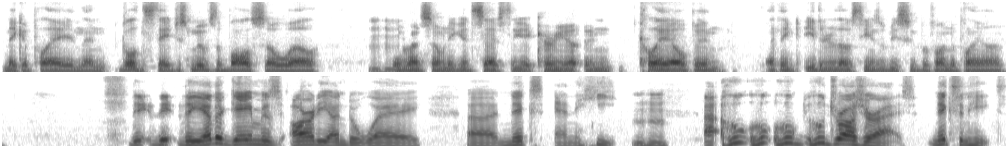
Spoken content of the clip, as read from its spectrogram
make a play, and then Golden State just moves the ball so well. Mhm. They run so many good sets to get Curry o- and Clay open. I think either of those teams would be super fun to play on. The the, the other game is already underway. Uh Knicks and Heat. Mhm. Uh, who who who who draws your eyes? Knicks and Heat.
